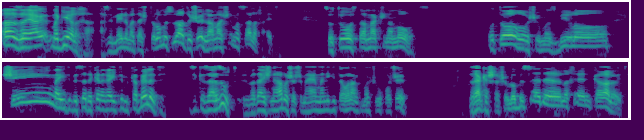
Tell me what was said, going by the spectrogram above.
אז היה מגיע לך. אז ממילא מתי שאתה לא מסודר, אתה שואל למה השם עשה לך את זה. זה אותו סתם עקשן המורץ. אותו ראש, הוא מסביר לו שאם הייתי בסדר, כנראה הייתי מקבל את זה. זה כזה עזות. ודאי שנראה לו שהשם היה מנהיג את העולם כמו שהוא חושב. זה רק השם לא בסדר, לכן קרה לו את זה.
